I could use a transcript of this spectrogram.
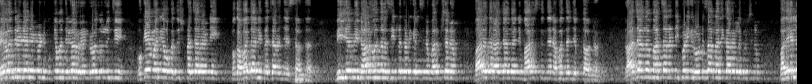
రేవంత్ రెడ్డి అనేటువంటి ముఖ్యమంత్రి గారు రెండు రోజుల నుంచి ఒకే పనిగా ఒక దుష్ప్రచారాన్ని ఒక అబద్ధాన్ని ప్రచారం చేస్తూ ఉన్నారు. బీజేపీ నాలుగు వందల సీట్లతో గెలిచిన మరుక్షణం భారత రాజ్యాంగాన్ని మారుస్తుందని అబద్ధం చెప్తా ఉన్నాడు. రాజ్యాంగం మార్చాలంటే ఇప్పటికి రెండు సార్లు అధికారంలోకి వచ్చినాం పదేళ్ళ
